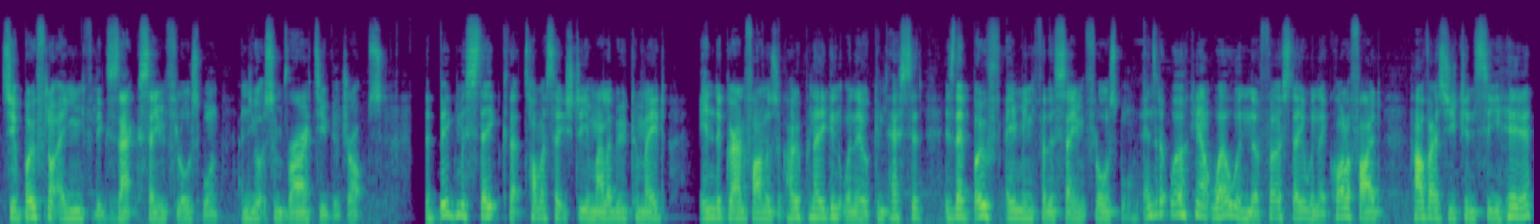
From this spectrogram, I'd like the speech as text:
so you're both not aiming for the exact same floor spawn, and you've got some variety of your drops. The big mistake that Thomas HD and Malibuca made in the grand finals of Copenhagen when they were contested is they're both aiming for the same floor spawn. It ended up working out well in the first day when they qualified. However, as you can see here,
